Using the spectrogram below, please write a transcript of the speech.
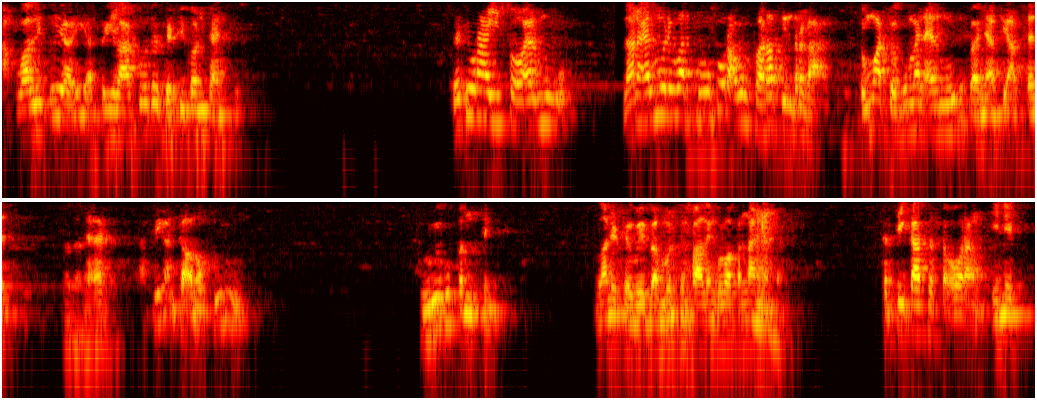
Akwal itu ya iya perilaku itu jadi konsensus. Jadi ora iso ilmu. Lah ilmu lewat buku ra barat pinter kan. Semua dokumen ilmu itu banyak diakses. Nah, tapi kan kalau guru. Guru itu penting. Lalu Dewi Bangun yang paling kalau tenang ya. Ketika seseorang ini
